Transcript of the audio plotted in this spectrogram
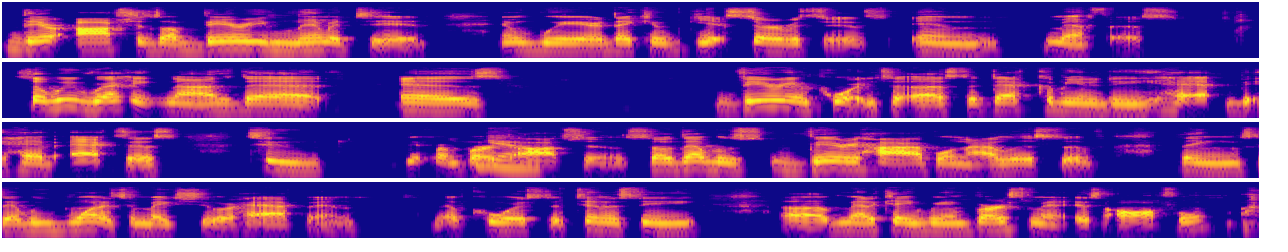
their options are very limited in where they can get services in Memphis. So we recognize that as very important to us that that community ha- have access to different birth yeah. options. So that was very high up on our list of things that we wanted to make sure happen. Of course, the Tennessee uh, Medicaid reimbursement is awful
